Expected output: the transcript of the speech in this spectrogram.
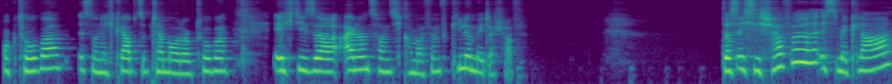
Oktober, ist noch nicht klar, ob September oder Oktober, ich diese 21,5 Kilometer schaffe. Dass ich sie schaffe, ist mir klar,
